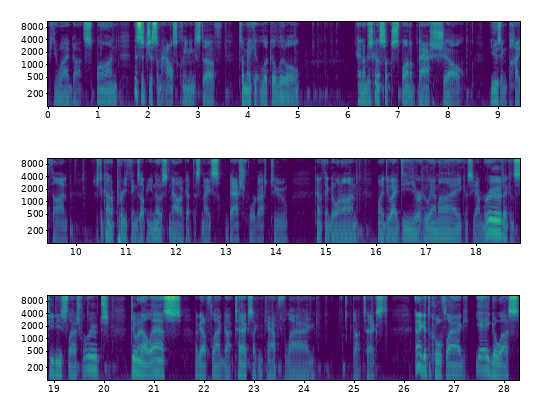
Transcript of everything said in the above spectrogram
pty.spawn. This is just some house cleaning stuff to make it look a little... And I'm just going to spawn a bash shell using Python just to kind of pretty things up. And you notice now I've got this nice bash 4-2 kind of thing going on. When I do ID or who am I, you can see I'm root. I can cd slash root, do an ls. I've got a flag.text. I can cat flag.text. And I get the cool flag. Yay, go us.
